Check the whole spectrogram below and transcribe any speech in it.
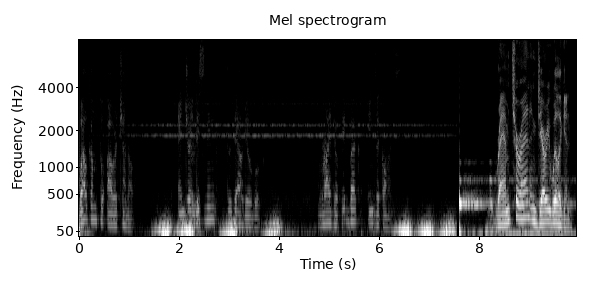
Welcome to our channel. Enjoy listening to the audiobook. Write your feedback in the comments. Ram Charan and Geri Willigan,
